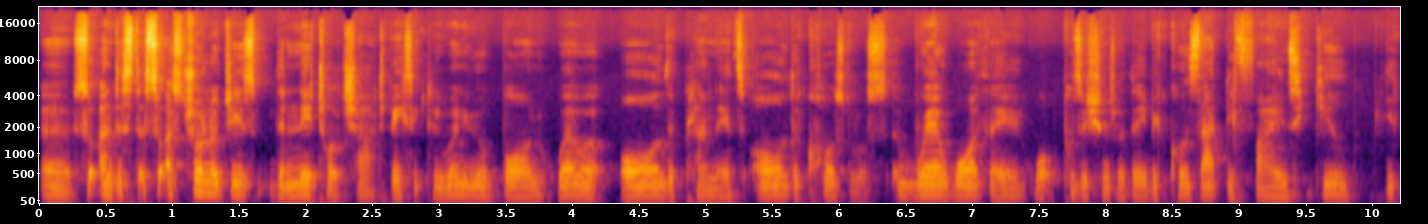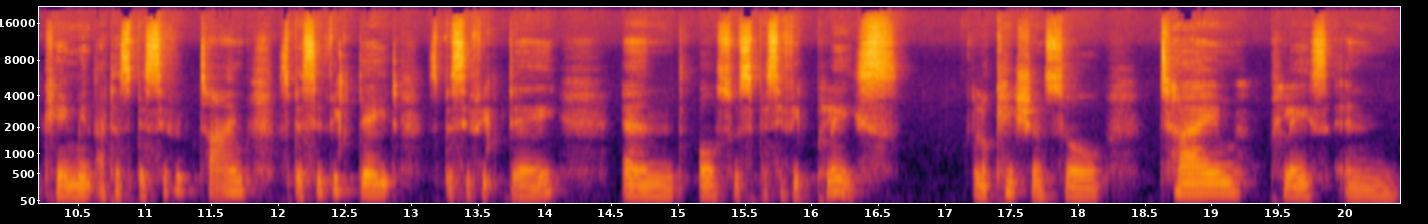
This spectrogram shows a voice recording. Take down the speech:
uh, so understand so astrology is the natal chart basically when you were born where were all the planets all the cosmos where were they what positions were they because that defines you you came in at a specific time, specific date, specific day, and also specific place, location. So time, place, and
